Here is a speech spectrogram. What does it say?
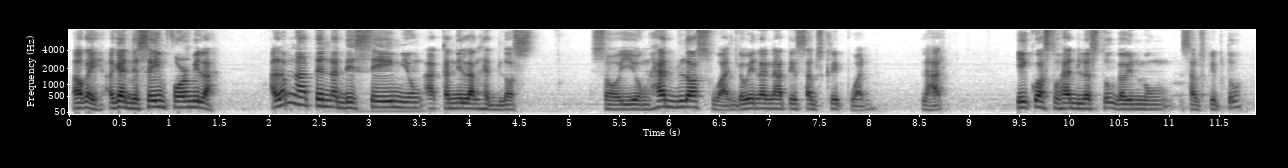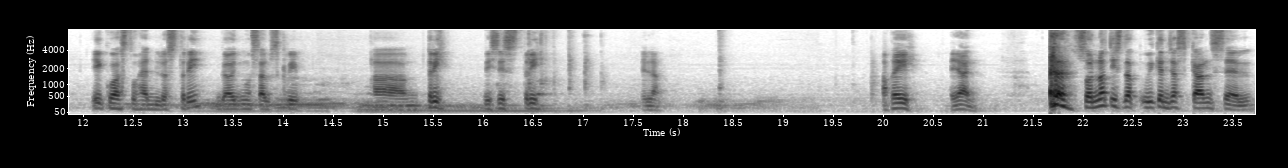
Okay, again, the same formula. Alam natin na the same yung uh, kanilang head loss. So, yung head loss 1, gawin lang natin subscript 1, lahat. Equals to head loss 2, gawin mong subscript 2. Equals to head loss 3, gawin mong subscript um, 3. This is 3. Ilang. Okay, ayan. so notice that we can just cancel,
